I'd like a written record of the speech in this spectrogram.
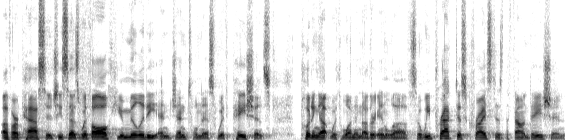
of our passage. He says, with all humility and gentleness, with patience, putting up with one another in love. So we practice Christ as the foundation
